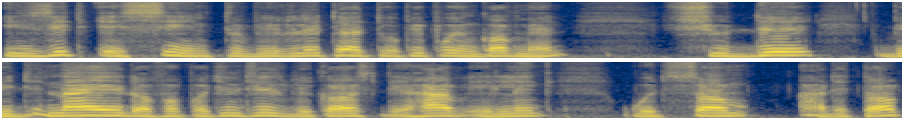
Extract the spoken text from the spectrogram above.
is it a sin to be related to people in government? Should they be denied of opportunities because they have a link with some at the top?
